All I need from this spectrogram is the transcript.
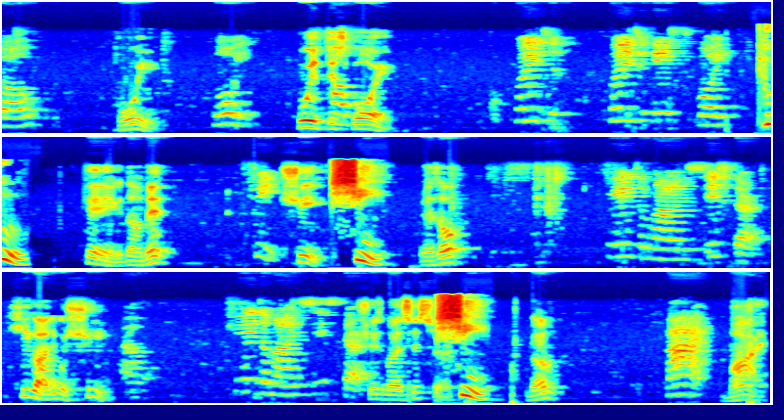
boy, boy. boy. Who is this boy? Who is who is this boy? Who. 오케이. 그 다음에 She. she. She. 그래서 She's my sister. he가 아니고 she. Um, she's my sister. She's my sister. She. 그 다음 My. my.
